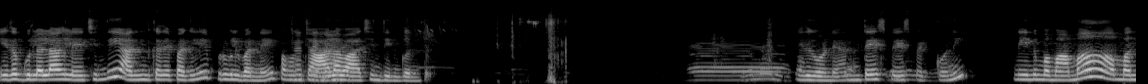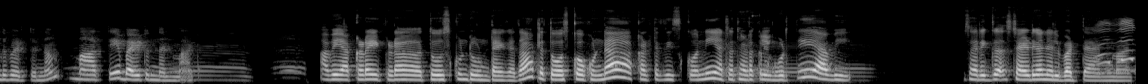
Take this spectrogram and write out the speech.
ఏదో గుల్లలాగా లేచింది అందుకదే పగిలి పురుగులు పన్నాయి పాపం చాలా వాచింది దీని గొంతు. ఇదిగోండి అంతే స్పేస్ పెట్టుకొని నేను మా మామ మందు పెడుతున్నాం. మా అత్తయ్య బయట ఉందన్నమాట అవి అక్కడ ఇక్కడ తోసుకుంటూ ఉంటాయి కదా అట్లా తోసుకోకుండా కట్ట తీసుకొని అట్లా తడకలు కొడితే అవి సరిగ్గా స్ట్రైట్గా నిలబడతాయి అన్నమాట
